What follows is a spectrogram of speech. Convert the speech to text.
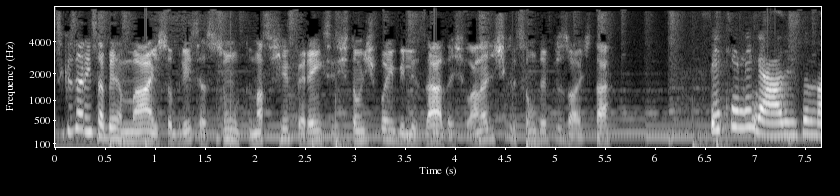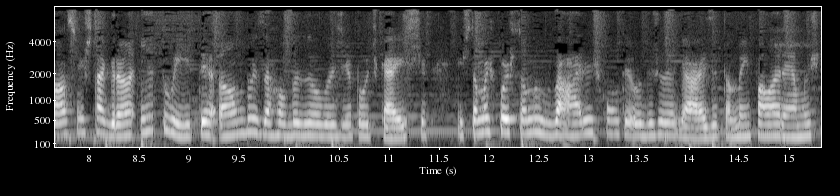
Se quiserem saber mais sobre esse assunto, nossas referências estão disponibilizadas lá na descrição do episódio, tá? Fiquem ligados no nosso Instagram e Twitter, ambos arroba Zoologia Podcast. Estamos postando vários conteúdos legais e também falaremos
